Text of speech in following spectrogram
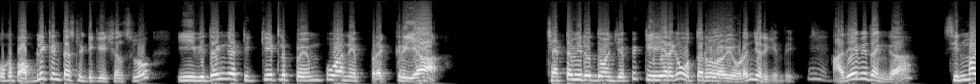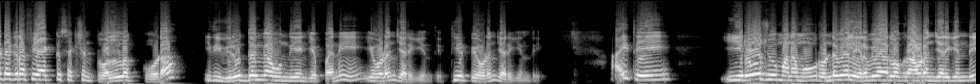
ఒక పబ్లిక్ ఇంట్రెస్ట్ లిటిగేషన్స్లో ఈ విధంగా టిక్కెట్ల పెంపు అనే ప్రక్రియ చట్టవిరుద్ధం అని చెప్పి క్లియర్గా ఉత్తర్వులు ఇవ్వడం జరిగింది. మ్మ్. అదే విధంగా సినిమాటోగ్రఫీ యాక్ట్ సెక్షన్ ట్వెల్వ్లో కూడా ఇది విరుద్ధంగా ఉంది అని చెప్పని ఇవ్వడం జరిగింది తీర్పు ఇవ్వడం జరిగింది. అయితే ఈ రోజు మనము రెండు వేల ఇరవై ఆరులోకి రావడం జరిగింది.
